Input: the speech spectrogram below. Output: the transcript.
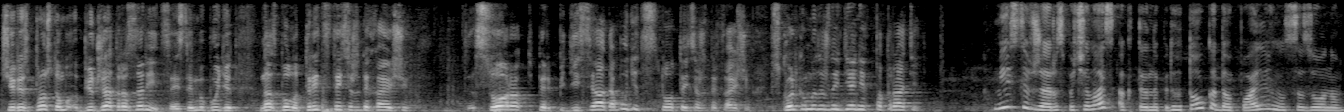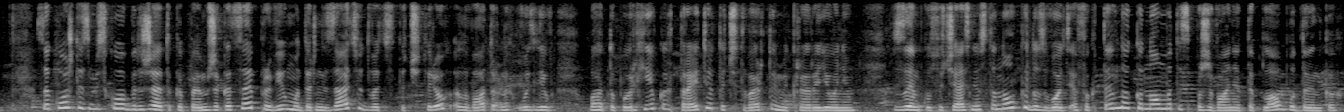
через просто бюджет разорится. Если мы будет, у нас было 30 тысяч отдыхающих, 40, теперь 50, а будет 100 тысяч отдыхающих. Сколько мы должны денег потратить? В місті вже розпочалась активна підготовка до опалювального сезону. За кошти з міського бюджету КП МЖКЦ провів модернізацію 24 елеваторних вузлів в багатоповерхівках 3 та 4 мікрорайонів. Взимку сучасні установки дозволять ефективно економити споживання тепла в будинках.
